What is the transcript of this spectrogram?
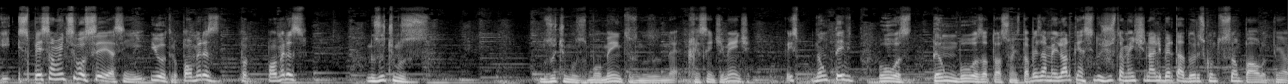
E especialmente se você, assim, e outro, Palmeiras, Pa- Palmeiras nos últimos nos últimos momentos, no- né, recentemente, fez- não teve boas, tão boas atuações. Talvez a melhor tenha sido justamente na Libertadores contra o São Paulo. Tenha-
